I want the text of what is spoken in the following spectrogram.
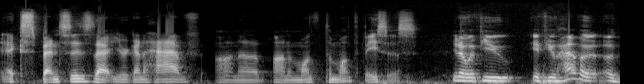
expenses that you're going to have on a on a month to month basis. You know, if you if you have a, a,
